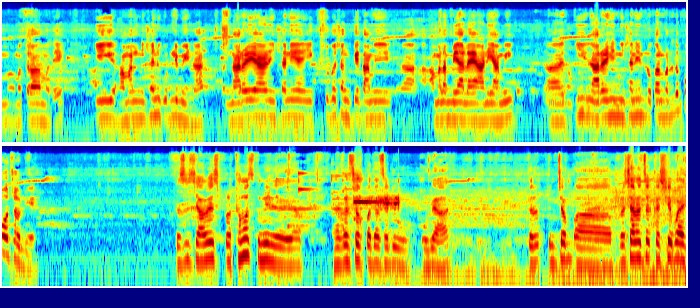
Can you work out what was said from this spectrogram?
मतदारांमध्ये की आम्हाला निशाणी कुठली मिळणार. नारळ या निशाणी एक शुभ संकेत आम्ही आम्हाला मिळाला आहे आणि आम्ही ती नारळ ही निशाणी लोकांपर्यंत पोहोचवली आहे. तसंच ज्यावेळेस प्रथमच तुम्ही नगरसेवक पदासाठी उभे आहात. तर तुमच्या प्रचाराचं कशी पाय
